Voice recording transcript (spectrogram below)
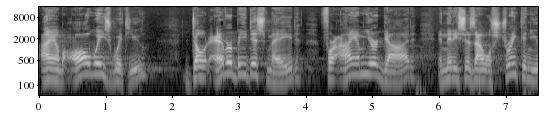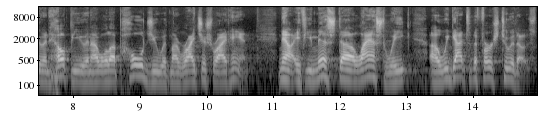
I am always with you. Don't ever be dismayed, for I am your God. And then he says, I will strengthen you and help you, and I will uphold you with my righteous right hand. Now, if you missed uh, last week, uh, we got to the first two of those.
